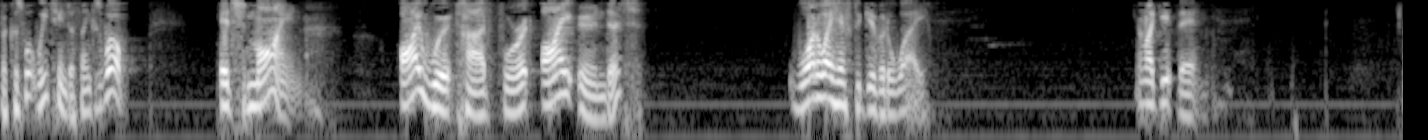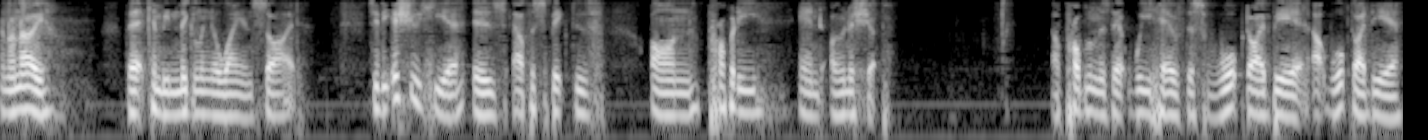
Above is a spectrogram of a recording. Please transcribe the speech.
because what we tend to think is, well, it's mine. I worked hard for it. I earned it. Why do I have to give it away? And I get that. And I know that can be niggling away inside. See, the issue here is our perspective on property and ownership. Our problem is that we have this warped idea, uh, warped idea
